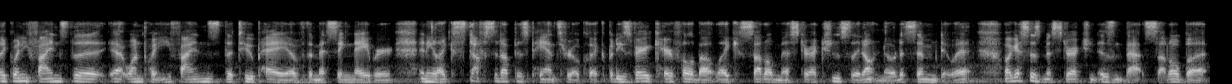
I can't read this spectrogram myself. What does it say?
like when he finds the at one point he finds the toupee of the missing neighbor and he like stuffs it up his pants real quick, but he's very careful about like subtle misdirection so they don't notice him do it. Well, I guess his misdirection isn't that subtle, but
